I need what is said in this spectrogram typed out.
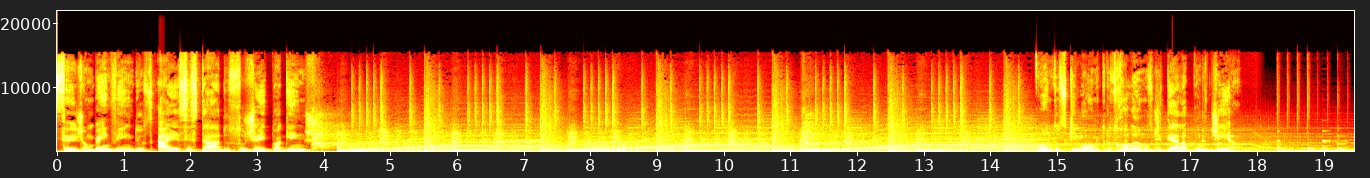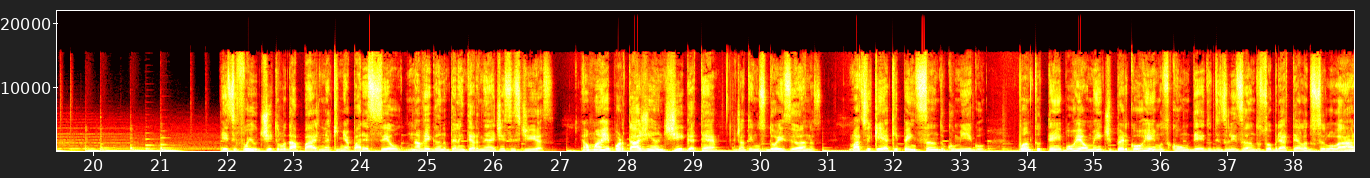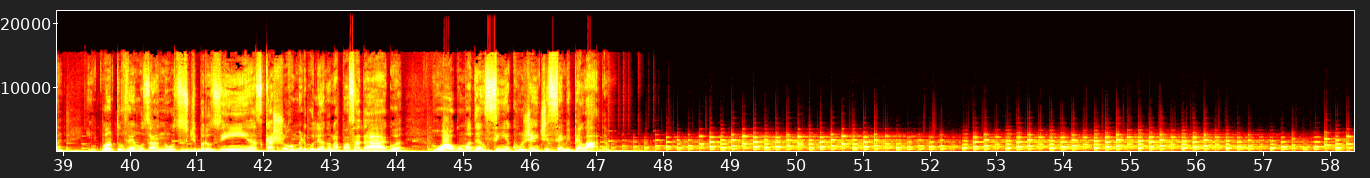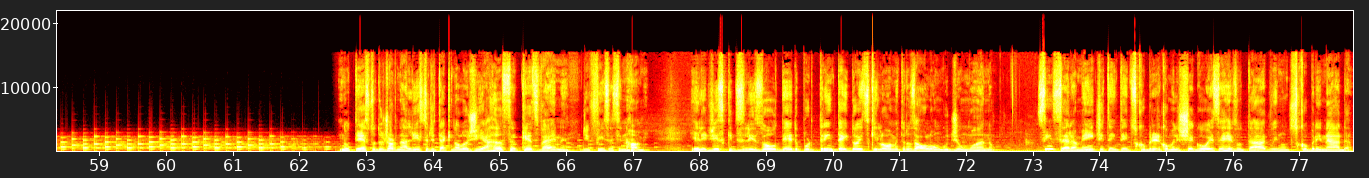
Sejam bem-vindos a esse estado sujeito a guincho. Quantos quilômetros rolamos de tela por dia? Esse foi o título da página que me apareceu navegando pela internet esses dias. É uma reportagem antiga até, já tem uns dois anos, mas fiquei aqui pensando comigo. Quanto tempo realmente percorremos com o dedo deslizando sobre a tela do celular enquanto vemos anúncios de brusinhas, cachorro mergulhando na poça d'água ou alguma dancinha com gente semi-pelada. No texto do jornalista de tecnologia Russell Kesvan, difícil esse nome, ele diz que deslizou o dedo por 32 quilômetros ao longo de um ano. Sinceramente, tentei descobrir como ele chegou a esse resultado e não descobri nada.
